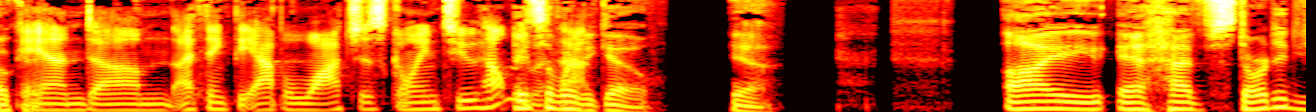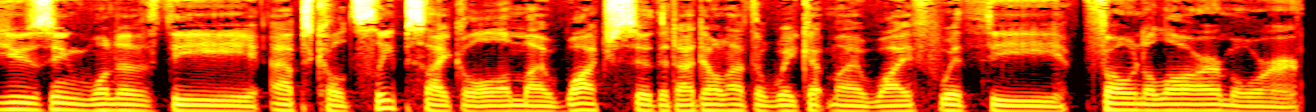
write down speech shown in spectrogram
Okay, and um, I think the Apple Watch is going to help me. It's the way to go. Yeah. I have started using one of the apps called Sleep Cycle on my watch so that I don't have to wake up my wife with the phone alarm or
